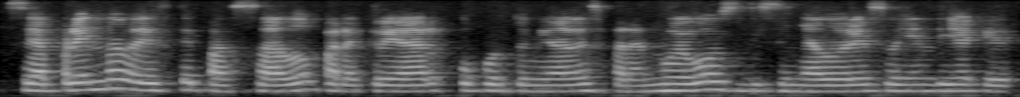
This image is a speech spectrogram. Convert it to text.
se aprenda de este pasado para crear oportunidades para nuevos diseñadores hoy en día que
